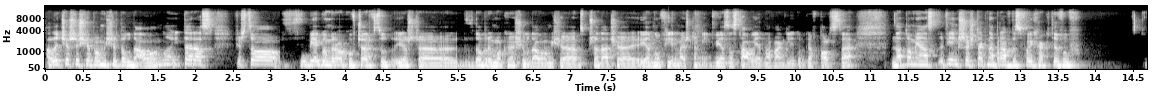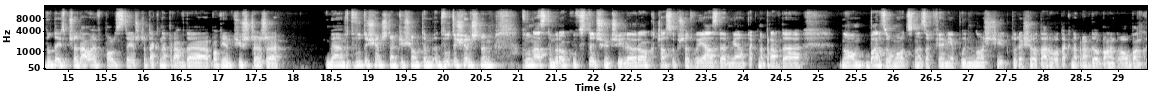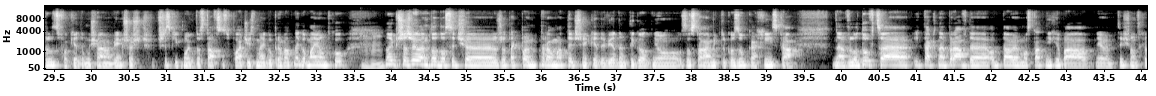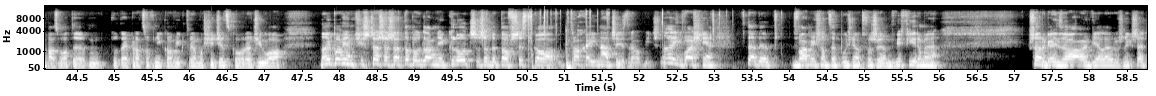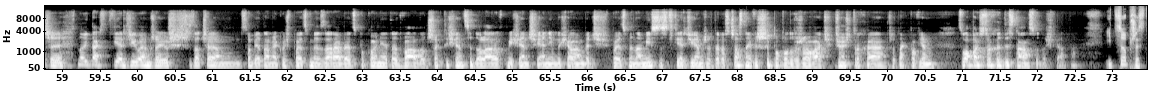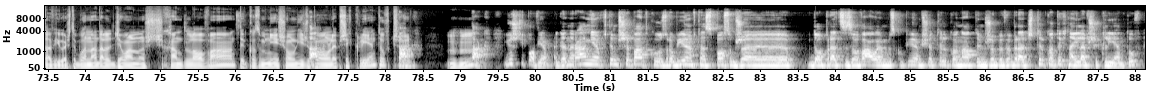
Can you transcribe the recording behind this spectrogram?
ale cieszę się, bo mi się to udało. No i teraz, wiesz co, w ubiegłym roku, w czerwcu jeszcze w dobrym okresie udało mi się sprzedać e, jedną firmę, jeszcze mi dwie zostały, jedna w Anglii, druga w Polsce. Natomiast większość tak naprawdę swoich aktywów tutaj sprzedałem w Polsce, jeszcze tak naprawdę, powiem Ci szczerze, Miałem w 2010, 2012 roku w styczniu, czyli rok czasu przed wyjazdem, miałem tak naprawdę no, bardzo mocne zachwianie płynności, które się otarło tak naprawdę o, bank, o bankructwo, kiedy musiałem większość wszystkich moich dostawców spłacić z mojego prywatnego majątku. Mhm. No i przeżyłem to dosyć, e, że tak powiem, traumatycznie, kiedy w jednym tygodniu została mi tylko zupka chińska e, w lodówce i tak naprawdę oddałem ostatni chyba, nie wiem, tysiąc chyba złotych tutaj pracownikowi, któremu się dziecko urodziło. No i powiem Ci szczerze, że to był dla mnie klucz, żeby to wszystko trochę inaczej zrobić. No i właśnie Wtedy dwa miesiące później otworzyłem dwie firmy. Przeorganizowałem wiele różnych rzeczy, no i tak stwierdziłem, że już zacząłem sobie tam jakoś powiedzmy zarabiać spokojnie te 2 do 3 tysięcy dolarów miesięcznie. Ja nie musiałem być powiedzmy na miejscu. Stwierdziłem, że teraz czas najwyższy popodróżować, wziąć trochę, że tak powiem, złapać trochę dystansu do świata. I co przestawiłeś? To była nadal działalność handlowa, tylko z mniejszą liczbą tak. lepszych klientów, czy... Tak. Mhm. Tak, już ci powiem. Generalnie w tym przypadku zrobiłem w ten sposób, że doprecyzowałem, skupiłem się tylko na tym, żeby wybrać tylko tych najlepszych klientów,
